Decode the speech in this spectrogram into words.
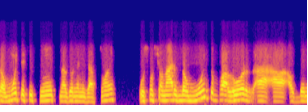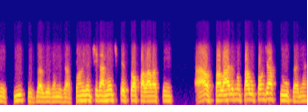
são muito eficientes nas organizações, os funcionários dão muito valor a, a, aos benefícios das organizações. Antigamente o pessoal falava assim, ah, o salário não paga o pão de açúcar, né?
